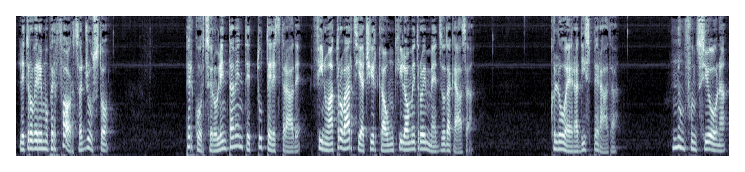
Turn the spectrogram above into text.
le troveremo per forza, giusto? Percorsero lentamente tutte le strade fino a trovarsi a circa un chilometro e mezzo da casa. Chloe era disperata. Non funziona.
